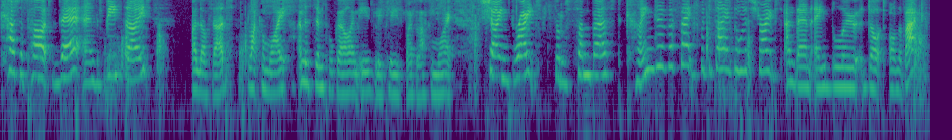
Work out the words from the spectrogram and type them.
Cut Apart there, and the B-side. I love that. Black and white. I'm a simple girl. I'm easily pleased by black and white. Shine Bright, sort of sunburst kind of effect with the diagonal stripes. And then a blue dot on the back.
